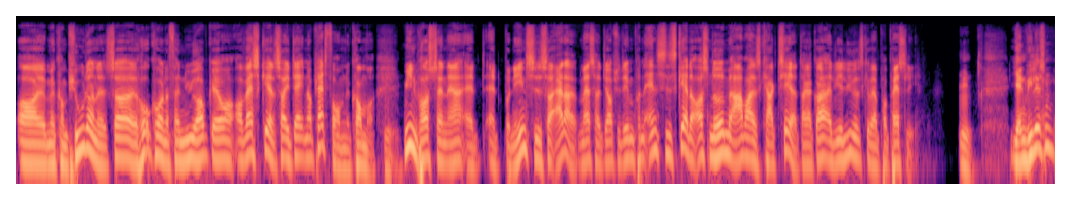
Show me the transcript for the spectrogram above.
Og øh, med computerne, så HK'erne fandt nye opgaver. Og hvad sker der så i dag, når platformene kommer? Mm. Min påstand er, at, at på den ene side, så er der masser af jobs i det, men på den anden side sker der også noget med arbejdets karakter, der kan gøre, at vi alligevel skal være påpasselige. Mm. Jan Willesen,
